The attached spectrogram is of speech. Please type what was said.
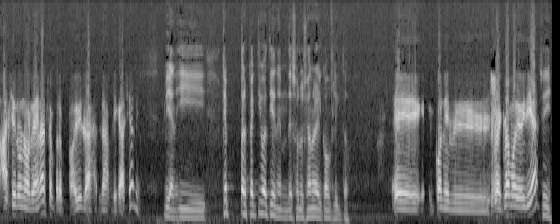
hacer una ordenanza para prohibir las aplicaciones. Bien, ¿y qué perspectiva tienen de solucionar el conflicto? Eh, con el reclamo de hoy día. Sí,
